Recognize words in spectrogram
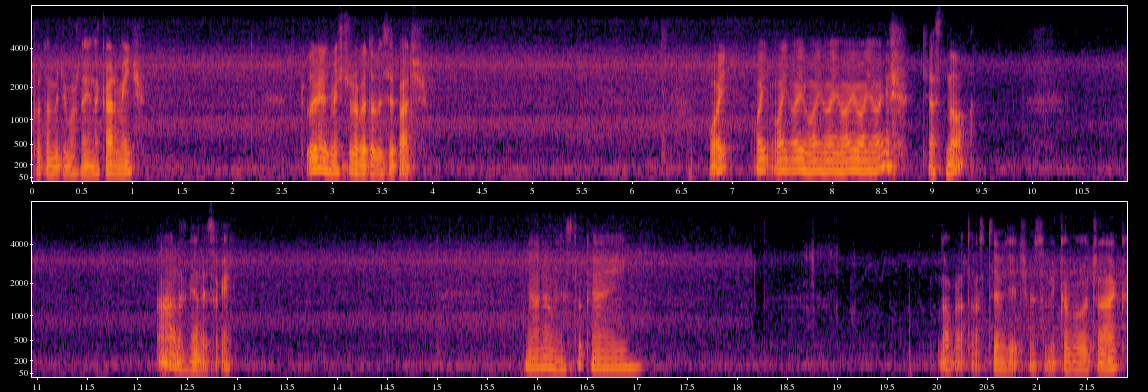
potem będzie można je nakarmić. Czy tu jest miejsce, żeby to wysypać? Oj, oj, oj, oj, oj, oj, oj, oj, oj. Ciasno. Ale w miarę jest ok. W miarę jest ok. Dobra, teraz tym zjedźmy sobie kawałeczek.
